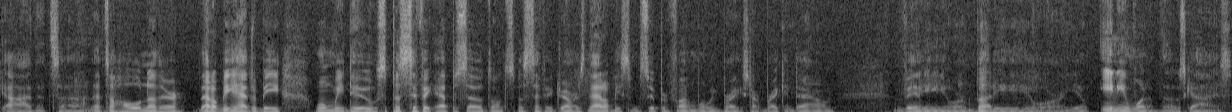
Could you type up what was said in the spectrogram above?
God, that's uh, that's a whole nother. That'll be have to be when we do specific episodes on specific drummers. That'll be some super fun when we break start breaking down Vinny or Buddy or you know any one of those guys.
